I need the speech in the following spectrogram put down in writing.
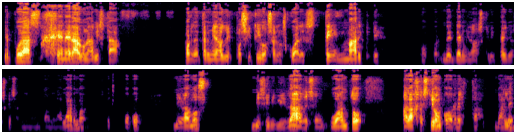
Que puedas generar una vista por determinados dispositivos en los cuales te marque determinados criterios que se han inventado la alarma. es un poco, digamos, visibilidades en cuanto a la gestión correcta, ¿vale?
